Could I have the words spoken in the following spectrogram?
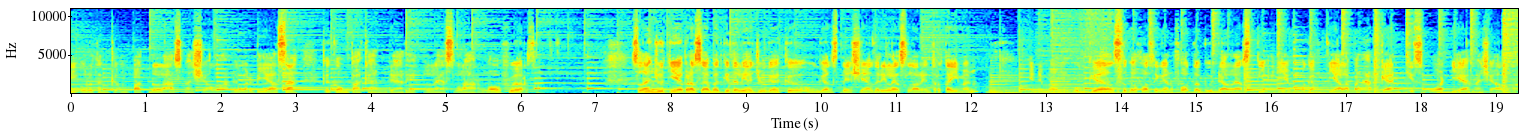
di urutan ke-14 Masya Allah luar biasa. Kekompakan dari Leslar Lovers. Selanjutnya para sahabat kita lihat juga keunggahan spesial dari Leslar Entertainment. Ini mengunggah sebuah postingan foto Bunda Lesti yang memegang piala penghargaan Kiss Award ya. Masya Allah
